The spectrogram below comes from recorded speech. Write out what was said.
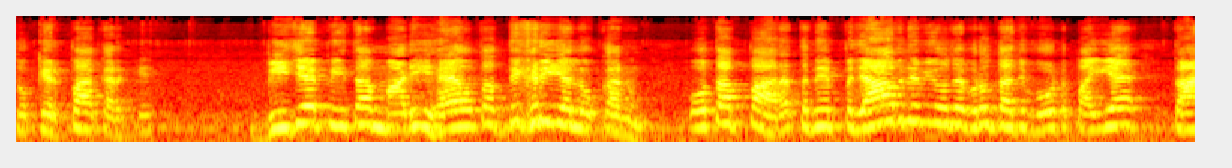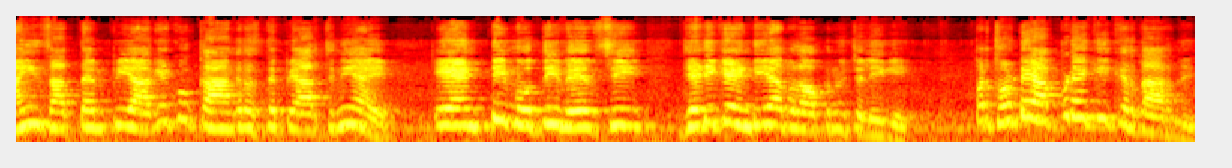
ਸੋ ਕਿਰਪਾ ਕਰਕੇ। ਬੀਜੇਪੀ ਤਾਂ ਮਾੜੀ ਹੈ, ਉਹ ਤਾਂ ਦਿਖ ਰਹੀ ਹੈ ਲੋਕਾਂ ਨੂੰ। ਉਹ ਤਾਂ ਭਾਰਤ ਨੇ, ਪੰਜਾਬ ਨੇ ਵੀ ਉਹਦੇ ਵਿਰੁੱਧ ਅੱਜ ਵੋਟ ਪਾਈ ਹੈ, ਤਾਂ ਹੀ 7 ਐਮਪੀ ਆ ਗਏ, ਕੋਈ ਕਾਂਗਰਸ ਦੇ ਪਿਆਰ 'ਚ ਨਹੀਂ ਆਏ। ਇਹ ਐਂਟੀ ਮੋਦੀ ਵੇਵ ਸੀ, ਜਿਹੜੀ ਕਿ ਇੰਡੀਆ ਬਲੌਕ ਨੂੰ ਚਲੀ ਗਈ। ਪਰ ਤੁਹਾਡੇ ਆਪਣੇ ਕੀ ਕਿਰਦਾਰ ਨੇ?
